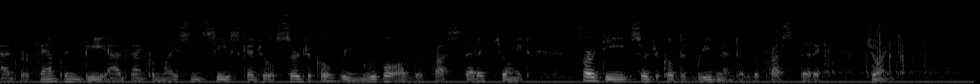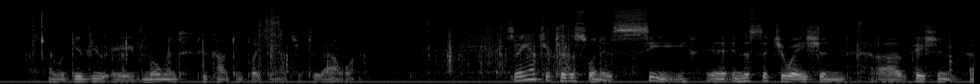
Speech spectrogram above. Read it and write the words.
add rifampin, B, add vancomycin, C, schedule surgical removal of the prosthetic joint, or D, surgical debridement of the prosthetic joint. I will give you a moment to contemplate the answer to that one. So the answer to this one is C. In this situation, uh, the patient uh,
